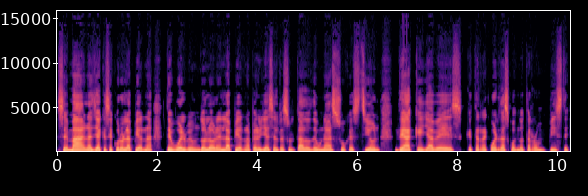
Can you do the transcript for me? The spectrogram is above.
semanas, ya que se curó la pierna, te vuelve un dolor en la pierna, pero ya es el resultado de una sugestión de aquella vez que te recuerdas cuando te rompiste.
